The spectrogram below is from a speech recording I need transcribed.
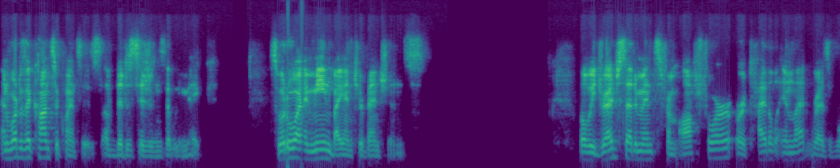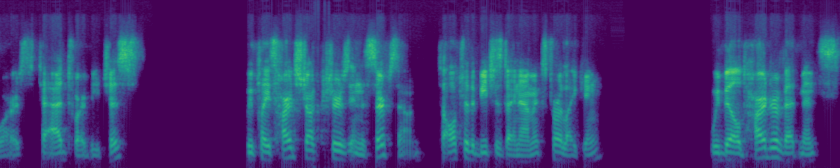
And what are the consequences of the decisions that we make? So what do I mean by interventions? Well, we dredge sediments from offshore or tidal inlet reservoirs to add to our beaches. We place hard structures in the surf zone to alter the beach's dynamics to our liking. We build hard revetments,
